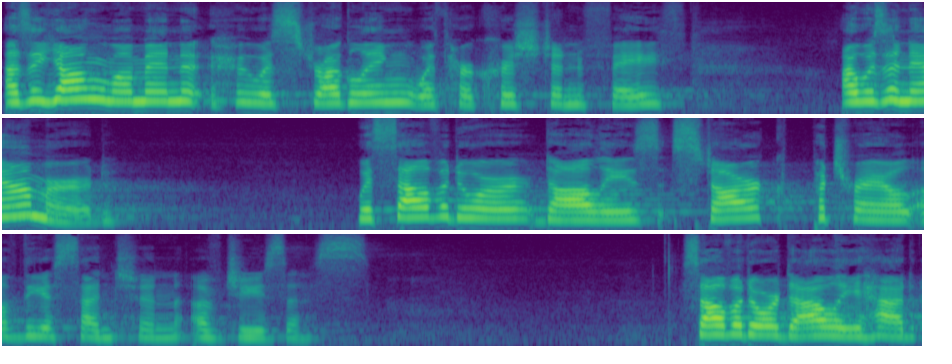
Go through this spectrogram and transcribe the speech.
As a young woman who was struggling with her Christian faith, I was enamored with Salvador Dali's stark portrayal of the ascension of Jesus. Salvador Dali had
